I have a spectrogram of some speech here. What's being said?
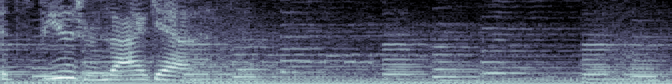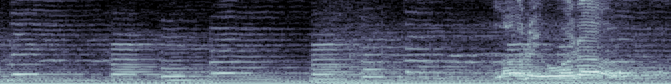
It's beautiful, I guess. Loaded, what up?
